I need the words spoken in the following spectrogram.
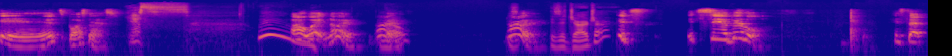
It's Boss Nass. Yes. Woo. Oh wait, no, no, No. no. Is it Jar Jar? It's it's Sio Bibble. It's that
